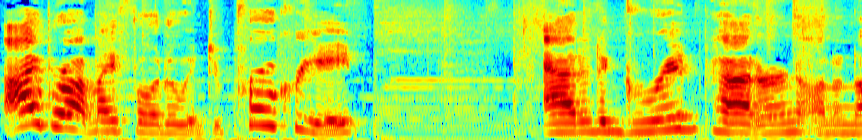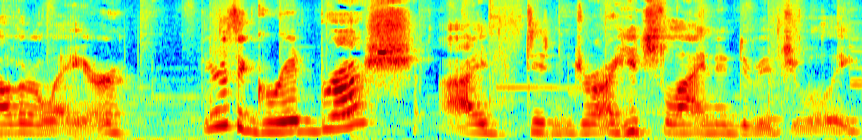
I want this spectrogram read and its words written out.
I brought my photo into Procreate, added a grid pattern on another layer. There's a grid brush. I didn't draw each line individually.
